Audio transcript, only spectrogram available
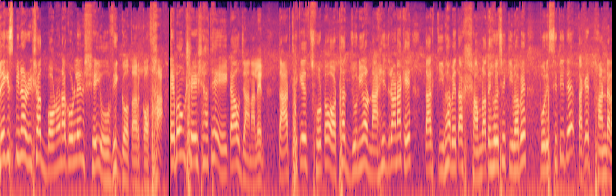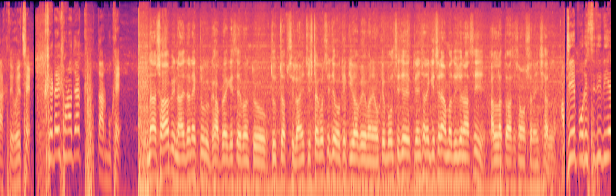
লেগ স্পিনার ঋষাদ বর্ণনা করলেন সেই অভিজ্ঞতার কথা এবং সেই সাথে এটাও জানালেন, তার থেকে ছোট অর্থাৎ জুনিয়র নাহিদ রানাকে তার কীভাবে তার সামলাতে হয়েছে, কীভাবে পরিস্থিতিতে তাকে ঠান্ডা রাখতে হয়েছে, সেটাই শোনা যাক তার মুখে। না, স্বাভাবিক না, ইদান একটু ঘাবড়ায় গেছে এবং একটু চুপচাপ ছিল। আমি চেষ্টা করছি যে ওকে কীভাবে মানে ওকে বলছি যে টেনশনে কিছু না, আমরা দুজন আছি, আল্লাহ তো আছে, সমস্যা নেই ইনশাল্লাহ যে পরিস্থিতি দিয়ে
